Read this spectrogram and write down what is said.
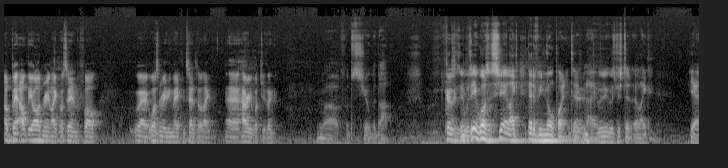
a bit out the ordinary, like I was saying before, where it wasn't really making sense, or like uh, Harry, what do you think? well, I'll just shoot with that. Because It was, it was a shit, like, there'd have been no point in taking Yeah. that. It was, it was just a, a, like, yeah.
